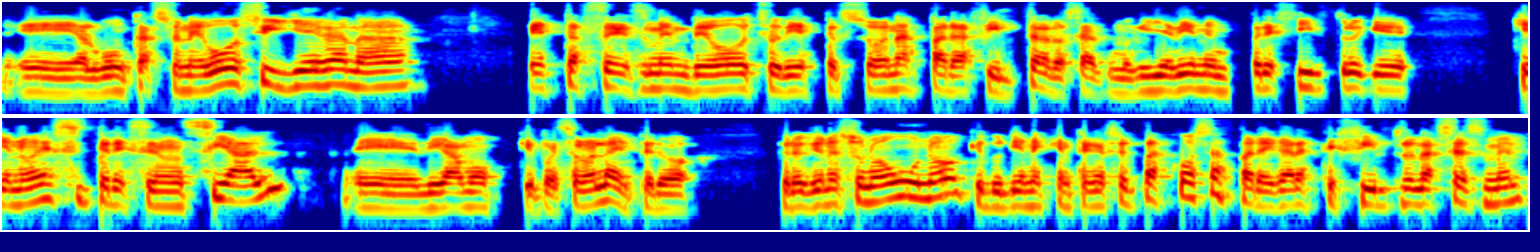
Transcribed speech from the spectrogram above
eh, algún caso de negocio y llegan a este assessment de 8 o 10 personas para filtrar, o sea, como que ya viene un prefiltro que, que no es presencial, eh, digamos que puede ser online, pero pero que no es uno a uno, que tú tienes que entregar ciertas cosas para llegar a este filtro del assessment,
